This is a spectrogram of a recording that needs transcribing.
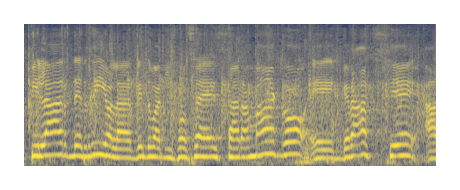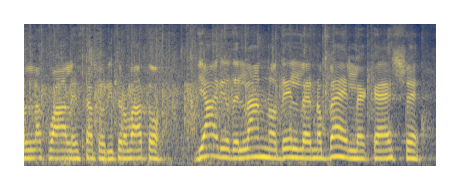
Pilar del Rio, la vedova di José Saramago, e grazie alla quale è stato ritrovato Diario dell'anno del Nobel che esce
